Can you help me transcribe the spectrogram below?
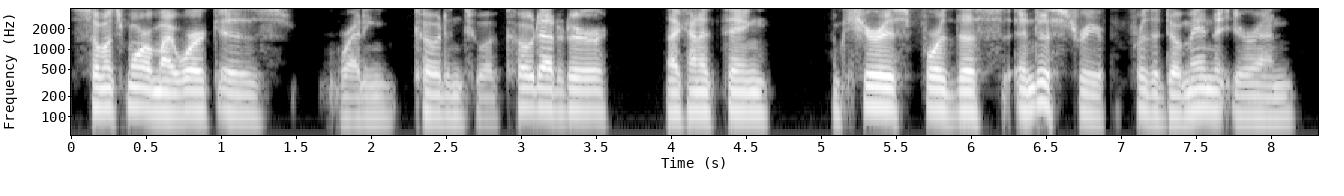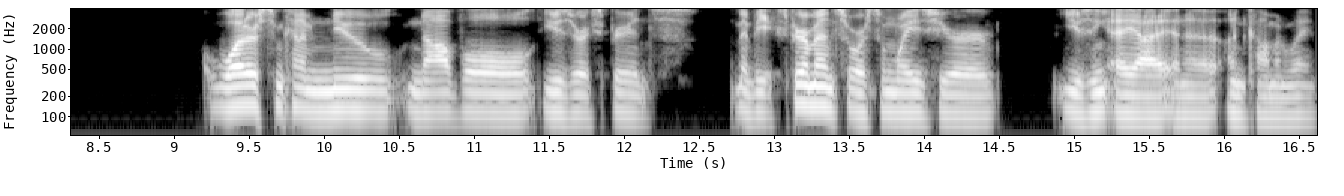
so much more of my work is writing code into a code editor, that kind of thing. I'm curious for this industry, for the domain that you're in, what are some kind of new, novel user experience, maybe experiments or some ways you're using AI in an uncommon way?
